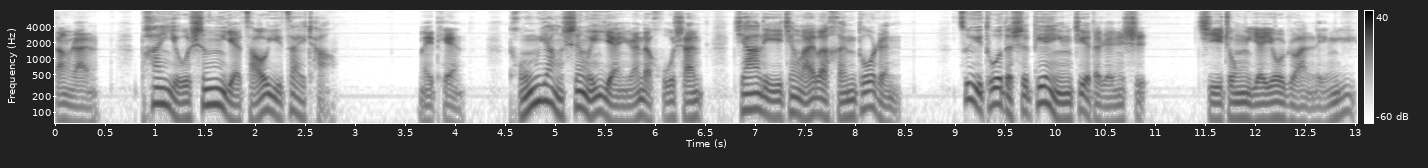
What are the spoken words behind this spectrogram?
当然，潘有生也早已在场。那天，同样身为演员的胡山家里已经来了很多人，最多的是电影界的人士，其中也有阮玲玉。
